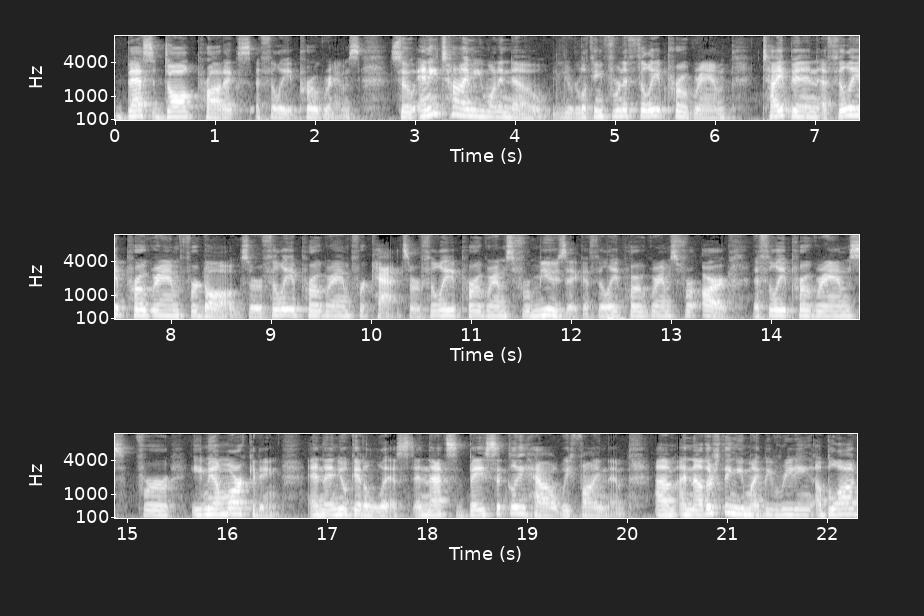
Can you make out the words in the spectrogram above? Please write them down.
best dog products affiliate programs. So anytime you want to know, you're looking for an affiliate program, type in affiliate program for dogs or affiliate program for cats or affiliate programs for music, affiliate programs for art, affiliate programs for email marketing, and then you'll get a list. And that's basically how we find them. Um, another thing, you might be reading a blog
